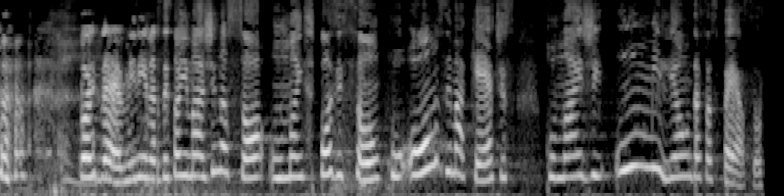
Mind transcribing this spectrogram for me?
pois é, meninas, então imagina só uma exposição com 11 maquetes com mais de um milhão dessas peças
